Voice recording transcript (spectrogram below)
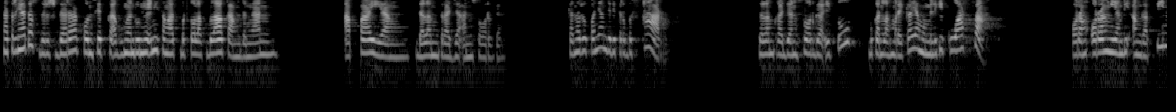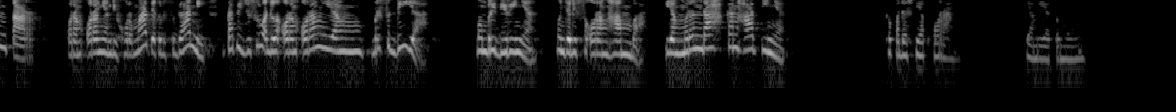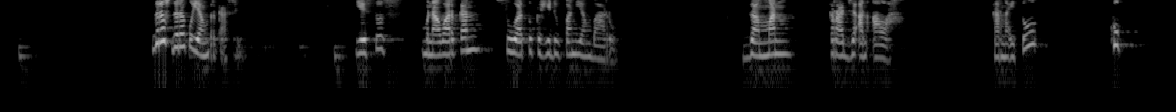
Nah ternyata saudara-saudara konsep keagungan dunia ini sangat bertolak belakang dengan apa yang dalam kerajaan sorga. Karena rupanya menjadi terbesar dalam kerajaan sorga itu bukanlah mereka yang memiliki kuasa. Orang-orang yang dianggap pintar, orang-orang yang dihormati atau disegani, tapi justru adalah orang-orang yang bersedia memberi dirinya menjadi seorang hamba yang merendahkan hatinya kepada setiap orang yang dia temui. Saudara-saudaraku yang terkasih, Yesus menawarkan suatu kehidupan yang baru. Zaman kerajaan Allah. Karena itu, kuk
